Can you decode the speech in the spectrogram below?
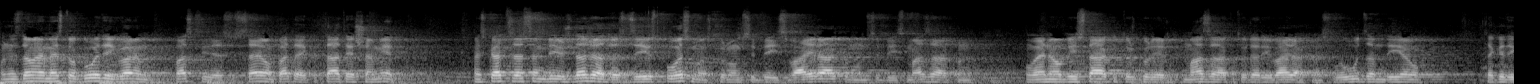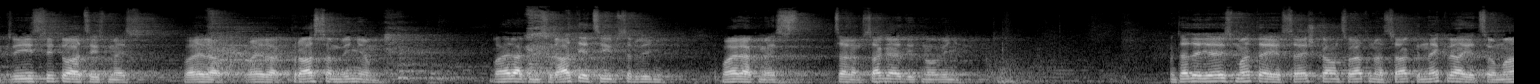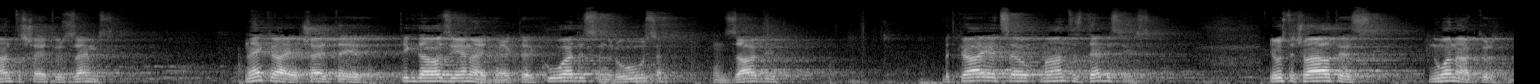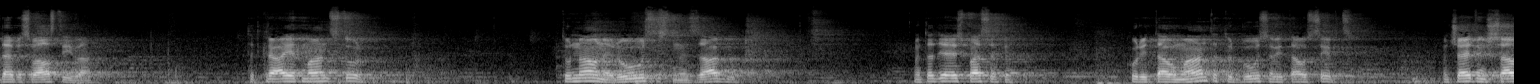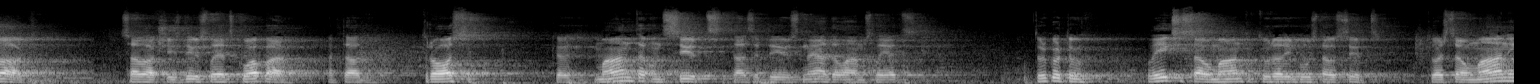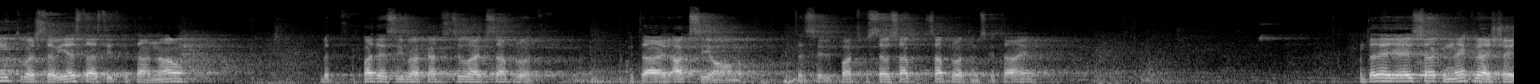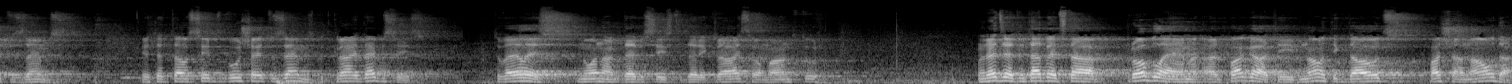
Un es domāju, mēs to godīgi varam paskatīties uz sevi un pateikt, ka tā tiešām ir. Mēs katrs esam bijuši dažādos dzīves posmos, kur mums ir bijis vairāk, kur mums ir bijis mazāk. Un, un vai nav bijis tā, ka tur, kur ir mazāk, tur arī vairāk mēs lūdzam Dievu. Tad, kad ir krīzes situācijas, mēs vairāk, vairāk prasam viņam, vairāk mums ir attiecības ar viņu, vairāk mēs ceram sagaidīt no viņa. Un tādēļ, es Mateja 6. kalnu svētdienā saku, nekrājiet savu mantu šeit uz zemes. Nekrājiet šeit, te ir tik daudz ienaidnieku, te ir kodas un rūsa un zagļi. Bet krājiet sev mantas debesīs. Jūs taču vēlaties nonākt tur debesu valstībā tad krājiet mantas tur. Tur nav ne rūsas, ne zagļu. Un tad, ja es pasaku, kur ir tava manta, tur būs arī tavs sirds. Un šeit viņš savāk, savāk šīs divas lietas kopā ar tādu trosi, ka manta un sirds tās ir divas neatdalāmas lietas. Tur, kur tu līksi savu mantu, tur arī būs tavs sirds. Tu vari sev mānīt, tu vari sev iestāstīt, ka tā nav. Bet patiesībā katrs cilvēks saprot, ka tā ir axioma. Tas ir pats par sevi saprotams, ka tā ir. Un tādēļ, ja es saku, nekrāj šeit uz zemes, jo tad tavs sirds būs šeit uz zemes, bet krāj debesīs. Tu vēlēsies nonākt debesīs, tad arī krāj savu mantu tur. Un redziet, un tāpēc tā problēma ar bagātību nav tik daudz pašā naudā.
